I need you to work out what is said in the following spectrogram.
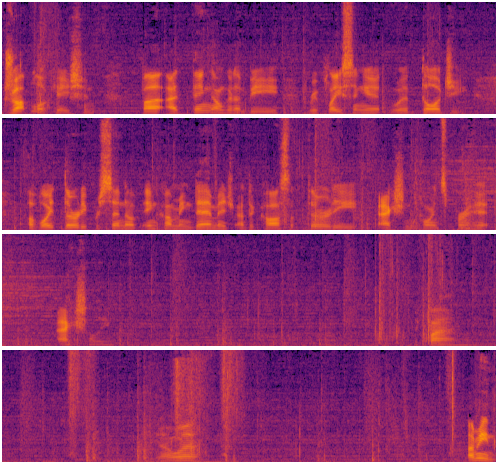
drop location but I think I'm gonna be replacing it with Dodgy Avoid 30% of incoming damage at the cost of 30 action points per hit. Actually, if I... You know what? I mean,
